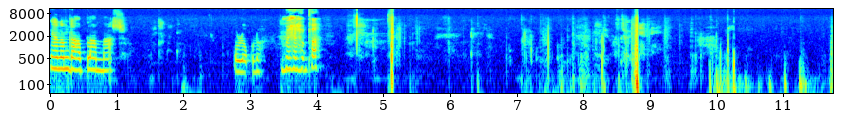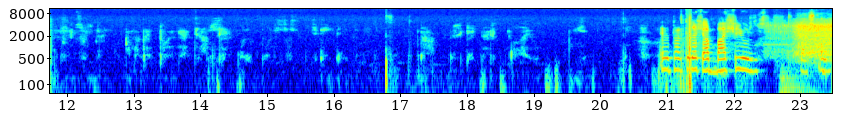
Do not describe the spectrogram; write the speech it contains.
Yanımda ablam var. Ulu ulu. Merhaba. Evet arkadaşlar başlıyoruz. Başlıyoruz.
